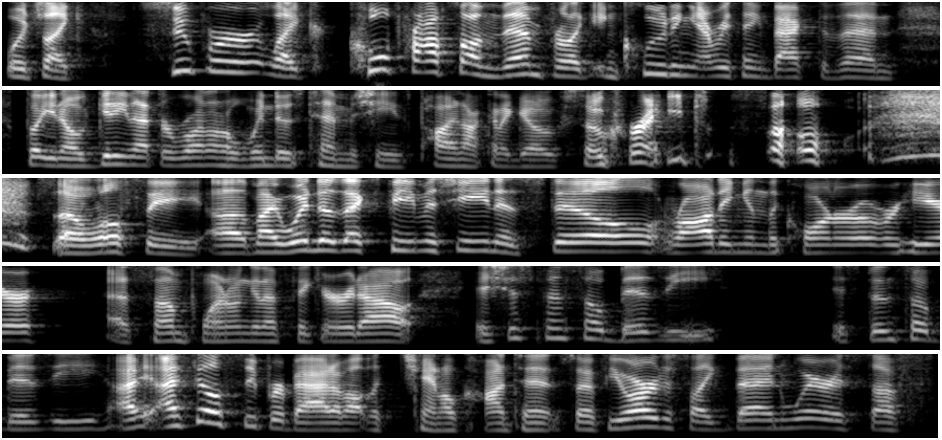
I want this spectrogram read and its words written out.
which like super like cool props on them for like including everything back to then. But you know, getting that to run on a Windows 10 machine is probably not going to go so great. So, so we'll see. Uh, my Windows XP machine is still rotting in the corner over here. At some point, I'm going to figure it out. It's just been so busy. It's been so busy. I, I feel super bad about the channel content. So if you are just like, Ben, where is stuff?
